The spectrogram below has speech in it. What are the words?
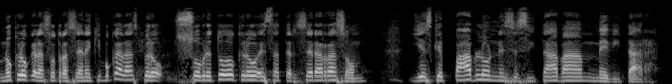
no creo que las otras sean equivocadas, pero sobre todo creo esta tercera razón, y es que Pablo necesitaba meditar.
